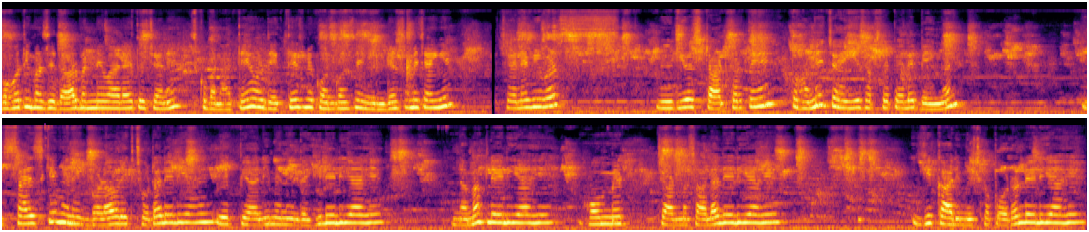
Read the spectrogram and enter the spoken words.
बहुत ही मज़ेदार बनने वाला है। तो चलें, इसको बनाते हैं और देखते हैं इसमें कौन कौन से इंग्रेडिएंट्स हमें चाहिए। चलें व्यूवर्स वीडियो स्टार्ट करते हैं। तो हमें चाहिए सबसे पहले बैंगन। इस साइज़ के मैंने एक बड़ा और एक छोटा ले लिया है। एक प्याली मैंने दही ले लिया है। नमक ले लिया है। होममेड चाट मसाला ले लिया है। ये काली मिर्च का पाउडर ले लिया है।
